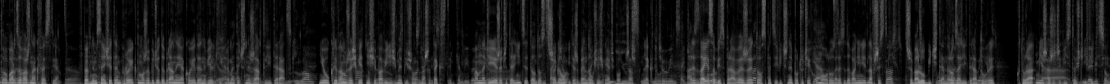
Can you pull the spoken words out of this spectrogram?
To bardzo ważna kwestia. W pewnym sensie ten projekt może być odebrany jako jeden wielki hermetyczny żart literacki. Nie ukrywam, że świetnie się bawiliśmy pisząc nasze teksty. Mam nadzieję, że czytelnicy to dostrzegą i też będą się śmiać podczas lektury. Ale zdaję sobie sprawę, że to specyficzne poczucie humoru zdecydowanie nie dla wszystkich. Trzeba lubić ten rodzaj literatury, która miesza rzeczywistość i fikcję,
